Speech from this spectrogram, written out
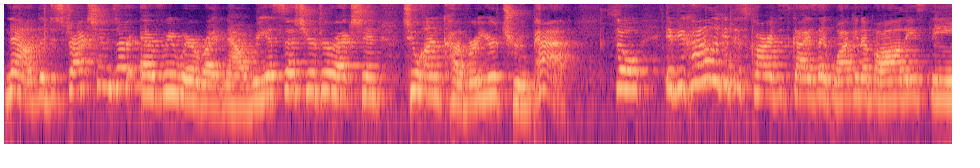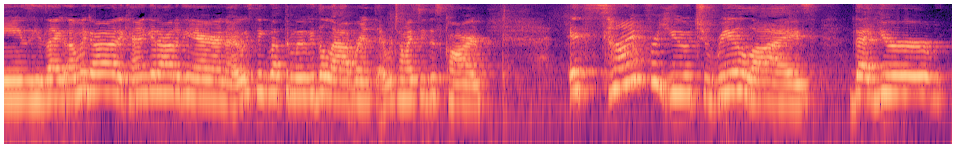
Now, the distractions are everywhere right now. Reassess your direction to uncover your true path. So if you kind of look at this card, this guy's like walking up all these things. He's like, oh my God, I can't get out of here. And I always think about the movie The Labyrinth every time I see this card. It's time for you to realize that you're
